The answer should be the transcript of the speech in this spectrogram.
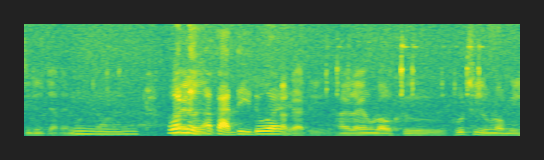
ที่นี่จัดได้หมอืดครับ มเพราะว่าหนึ่งอากาศดีด้วย อากาศดีไฮไลท์ของเราคือพื้นที่ของเรามี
